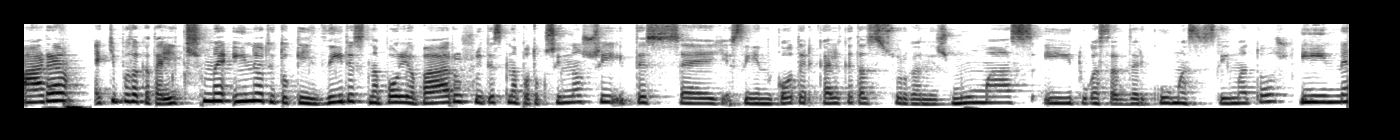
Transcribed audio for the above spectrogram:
Άρα, εκεί που θα καταλήξουμε είναι ότι το κλειδί είτε στην απώλεια βάρους, είτε στην αποτοξίνωση, είτε σε, στη γενικότερη καλή κατάσταση του οργανισμού μας ή του γασταντερικού μας συστήματος είναι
